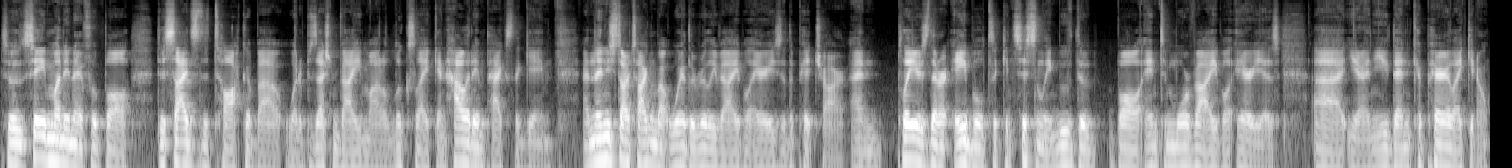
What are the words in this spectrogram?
so say monday night football decides to talk about what a possession value model looks like and how it impacts the game. And then you start talking about where the really valuable areas of the pitch are and players that are able to consistently move the ball into more valuable areas. Uh, you know and you then compare like you know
